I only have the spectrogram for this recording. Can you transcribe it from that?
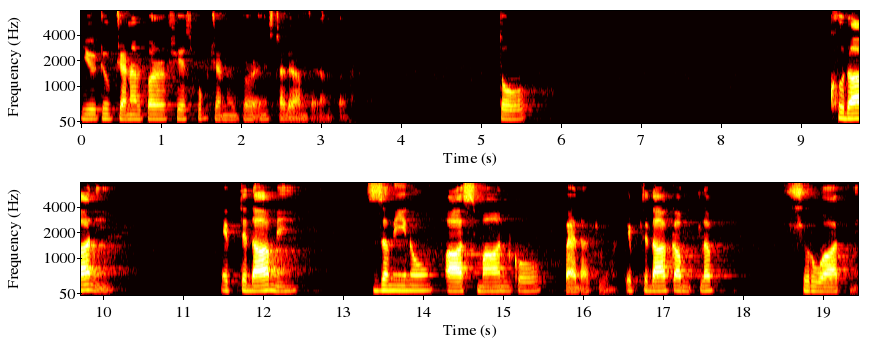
یوٹیوب چینل پر، فیس بک چینل پر، انسٹاگرام چینل پر۔ تو خدا نے ابتدا میں زمین و آسمان کو پیدا کیا۔ ابتدا کا مطلب شروعات میں۔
